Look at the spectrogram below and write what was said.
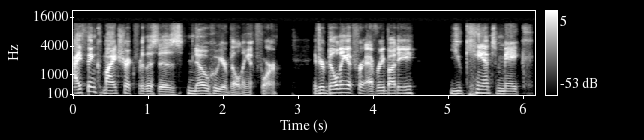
I think my trick for this is know who you're building it for. If you're building it for everybody, you can't make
